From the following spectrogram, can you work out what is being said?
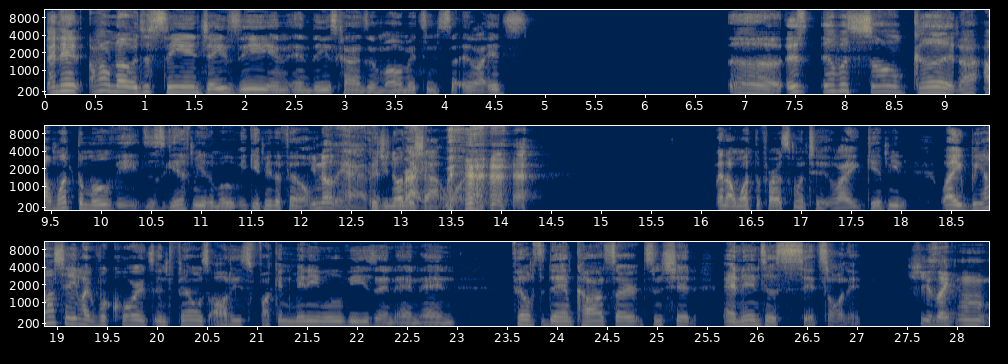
and then I don't know, just seeing Jay Z in in these kinds of moments and so like it's, uh, it's it was so good. I, I want the movie. Just give me the movie. Give me the film. You know they have because you know they shot one. and I want the first one too. Like, give me like Beyonce like records and films all these fucking mini movies and and and films the damn concerts and shit, and then just sits on it. She's like, mm,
